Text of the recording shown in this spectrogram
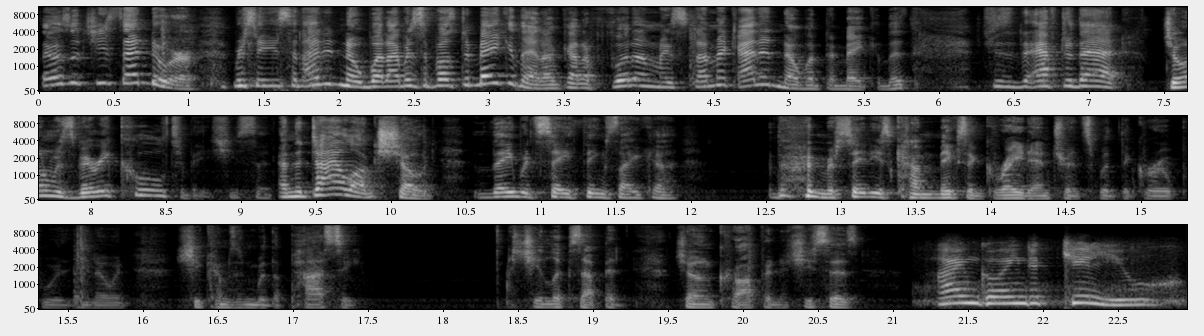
That was what she said to her. Mercedes said, I didn't know what I was supposed to make of that. I've got a foot on my stomach. I didn't know what to make of this. She said, after that, Joan was very cool to me, she said. And the dialogue showed. They would say things like, uh, Mercedes come, makes a great entrance with the group, you know, and she comes in with a posse. She looks up at Joan Crawford and she says, I'm going to kill you.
